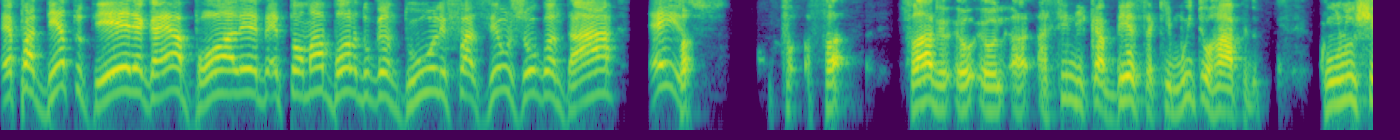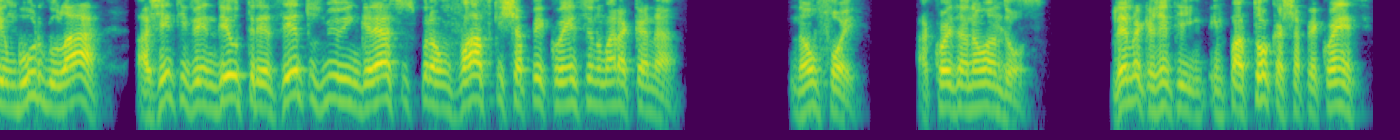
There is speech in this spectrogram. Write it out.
É para dentro dele, é ganhar a bola, é tomar a bola do Gandula e fazer o jogo andar. É isso. Flávio, eu, eu, assim de cabeça aqui, muito rápido. Com o Luxemburgo lá, a gente vendeu 300 mil ingressos para um Vasco e Chapecoense no Maracanã. Não foi. A coisa não andou. Isso. Lembra que a gente empatou com a Chapecoense?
